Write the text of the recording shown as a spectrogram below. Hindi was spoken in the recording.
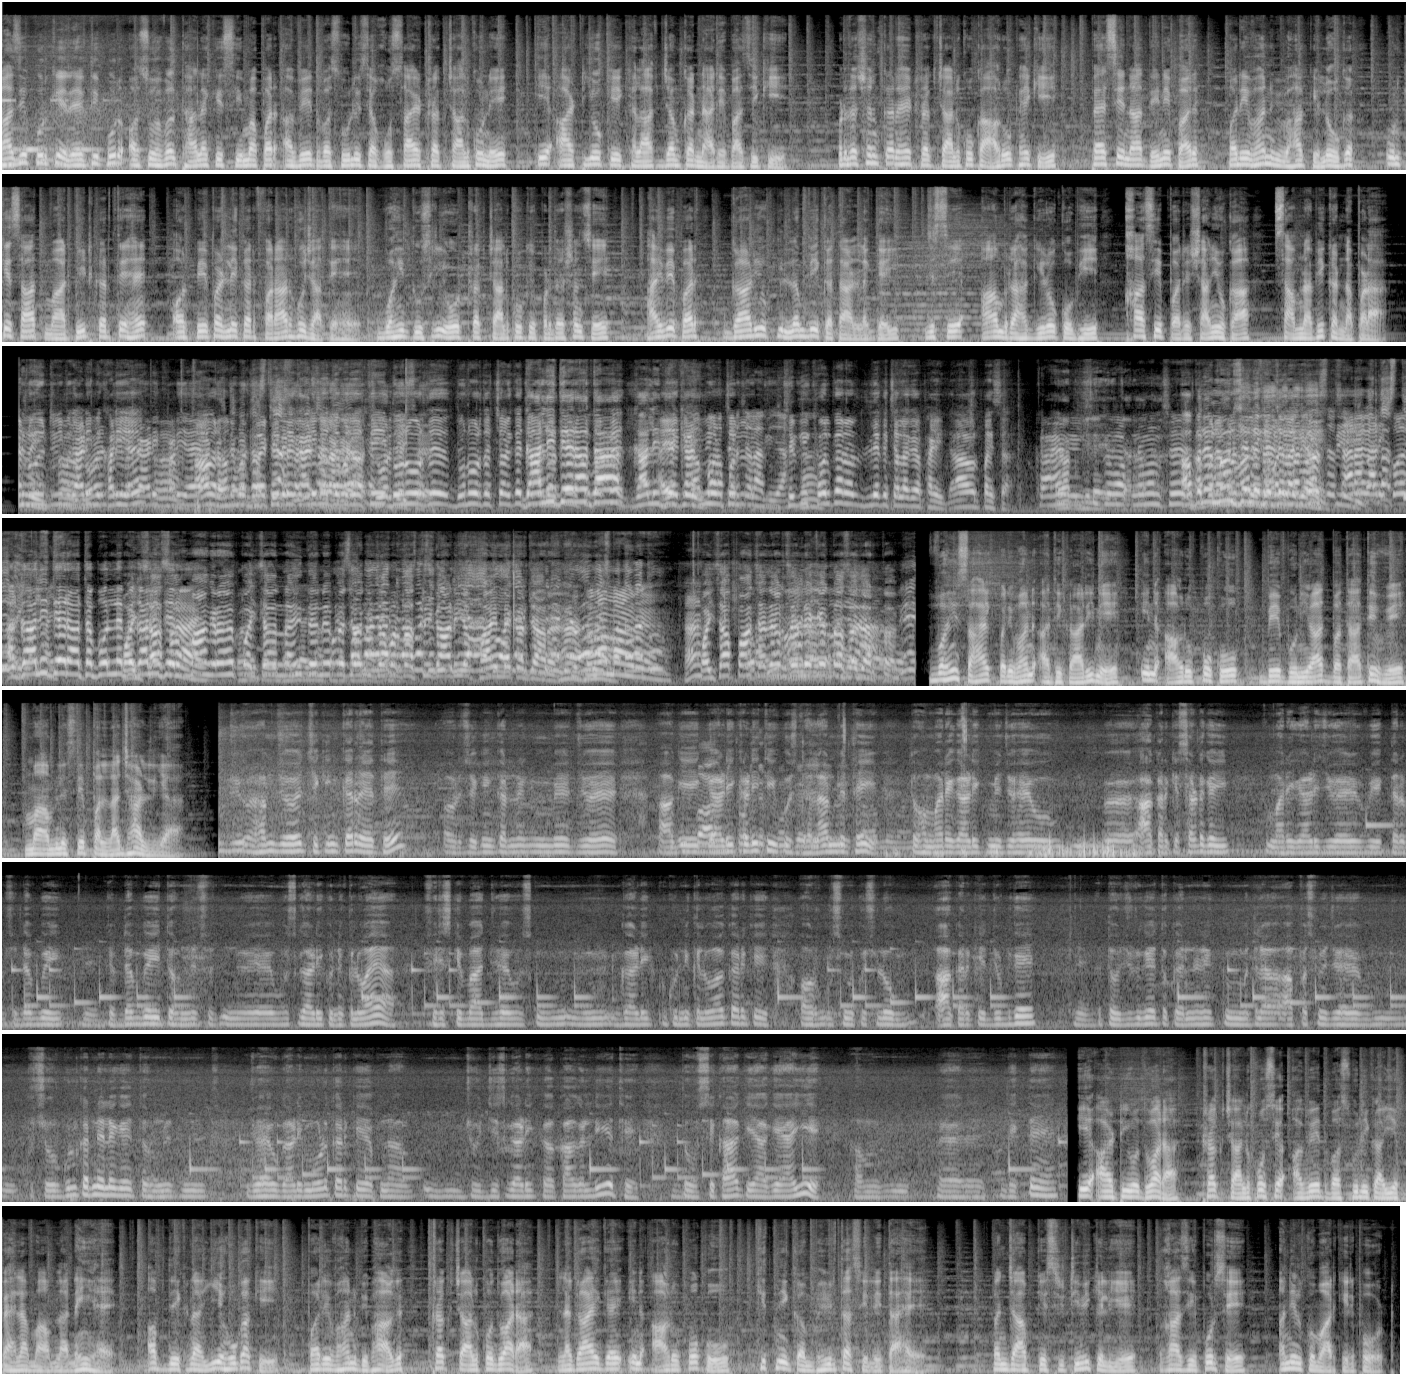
गाजीपुर के रेवतीपुर और सुहवल थाना की सीमा पर अवैध वसूली से गुस्साए ट्रक चालकों ने एआरटीओ के खिलाफ जमकर नारेबाजी की। प्रदर्शन कर रहे ट्रक चालकों का आरोप है कि पैसे न देने पर परिवहन विभाग के लोग उनके साथ मारपीट करते हैं और पेपर लेकर फरार हो जाते हैं। वहीं दूसरी ओर ट्रक चालकों के प्रदर्शन से हाईवे पर गाड़ियों की लंबी कतार लग गई, जिससे आम राहगीरों को भी खासी परेशानियों का सामना भी करना पड़ा। एंट्री में गाड़ी में खड़ी है। और हम लोग बैठे थे गाड़ी में ज़बरदस्ती दोनों ओर से। दोनों ओर से चढ़ के गाली दे रहा था गाली दे के। खिड़की खोलकर और लेके चला गया फ़ाइल और पैसा। अपने मन से? लेके चला गया। गाली दे रहा था बोलने पे गाली दे रहा है। मांग रहे हैं पैसा नहीं देने पे जो ज़बरदस्ती गाड़ी या फ़ाइल लेकर जा रहे हैं। मांग रहे हैं? पैसा पाँच हज़ार से लेके दस हज़ार तक। वहीं सहायक परिवहन अधिकारी ने इन आरोपों को बेबुनियाद बताते हुए मामले से पल्ला झाड़ लिया। हम जो है चेकिंग कर रहे थे और चेकिंग करने में जो है आगे एक गाड़ी खड़ी थी कुछ ढलान में थी तो हमारे गाड़ी में जो है वो आकर के सट गई। हमारी गाड़ी जो है एक तरफ़ से दब गई। जब दब गई तो हमने उस गाड़ी को निकलवाया। फिर इसके बाद जो है उस गाड़ी को निकलवा करके और उसमें कुछ लोग आकर के जुट गए। तो जुट गए तो करने मतलब आपस में जो है कुछ शोरगुल करने लगे। तो हमने जो है वो गाड़ी मोड़ करके अपना जो जिस गाड़ी का कागज़ लिए थे तो उससे कहा कि आगे आइए, हम देखते हैं। एआरटीओ द्वारा ट्रक चालकों से अवैध वसूली का ये पहला मामला नहीं है। अब देखना ये होगा कि परिवहन विभाग ट्रक चालकों द्वारा लगाए गए इन आरोपों को कितनी गंभीरता से लेता है। पंजाब केसरी टीवी के लिए गाजीपुर से अनिल कुमार की रिपोर्ट।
